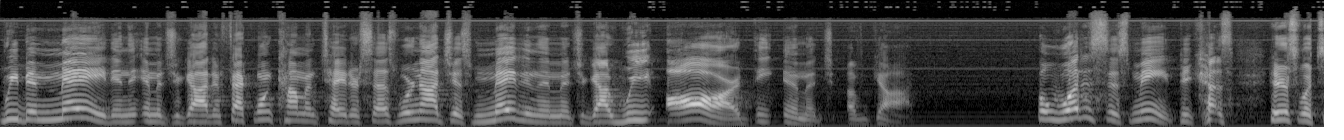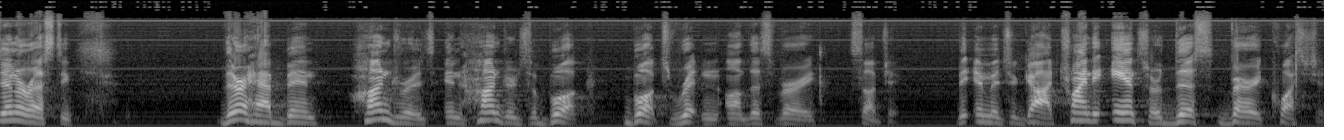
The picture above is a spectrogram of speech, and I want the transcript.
we've been made in the image of God. In fact, one commentator says we're not just made in the image of God, we are the image of God. But what does this mean? Because here's what's interesting there have been hundreds and hundreds of book, books written on this very subject the image of God, trying to answer this very question.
